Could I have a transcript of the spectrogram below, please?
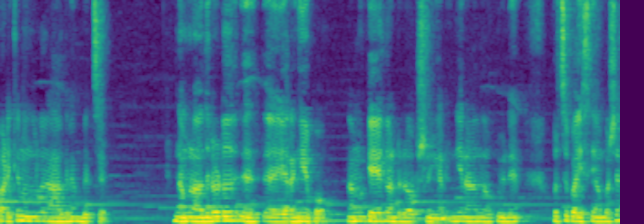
പഠിക്കണം എന്നുള്ള ആഗ്രഹം വെച്ച് നമ്മൾ അതിലോട്ട് ഇറങ്ങിയപ്പോൾ നമുക്ക് ഏക കണ്ടൊരു ഓപ്ഷൻ ഇങ്ങനെ ഇങ്ങനെയാണെങ്കിൽ നമുക്ക് പിന്നെ കുറച്ച് പൈസയാകും പക്ഷെ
